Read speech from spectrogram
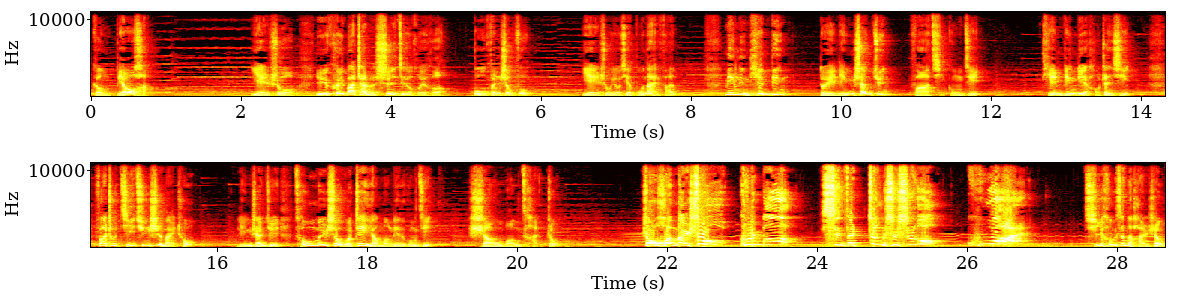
更彪悍。燕硕与魁拔战了十几个回合，不分胜负。偃术有些不耐烦，命令天兵对灵山军发起攻击。天兵列好阵型，发出集群式脉冲。灵山军从没受过这样猛烈的攻击，伤亡惨重。召唤麦兽魁拔，现在正是时候，快！齐恒三的喊声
